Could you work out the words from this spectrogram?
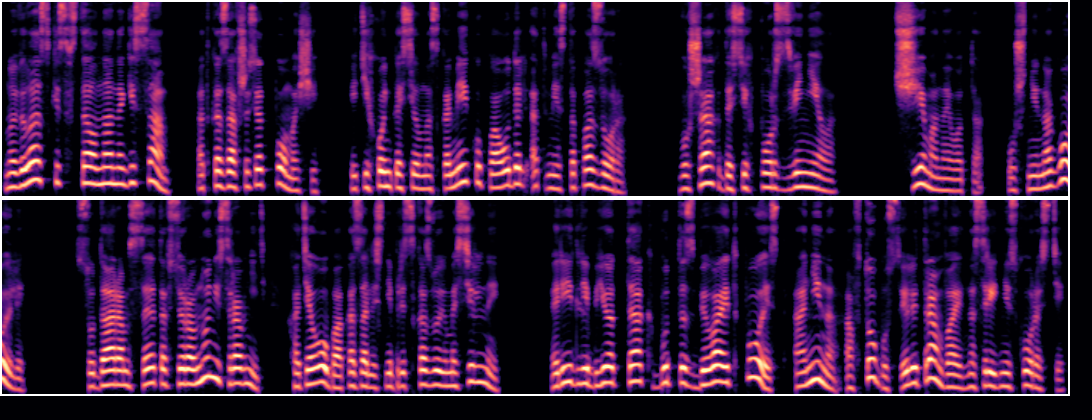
Но Веласкес встал на ноги сам, отказавшись от помощи, и тихонько сел на скамейку поодаль от места позора. В ушах до сих пор звенело. Чем она его так? Уж не ногой ли? С ударом Сета все равно не сравнить, хотя оба оказались непредсказуемо сильны. Ридли бьет так, будто сбивает поезд, а Нина – автобус или трамвай на средней скорости.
